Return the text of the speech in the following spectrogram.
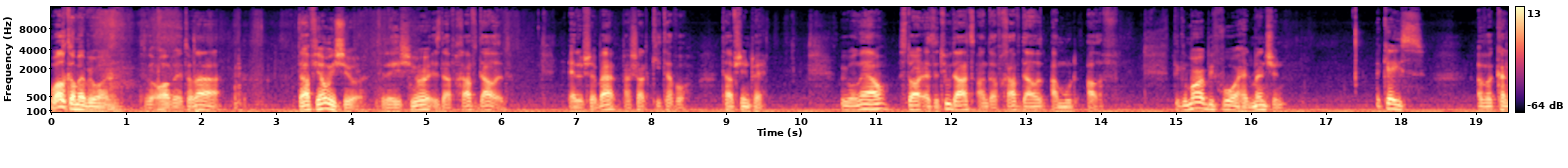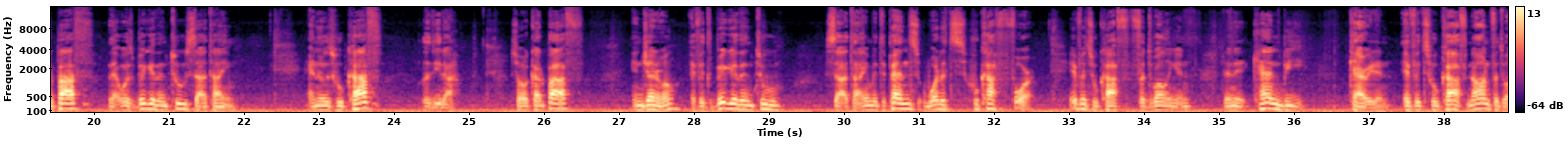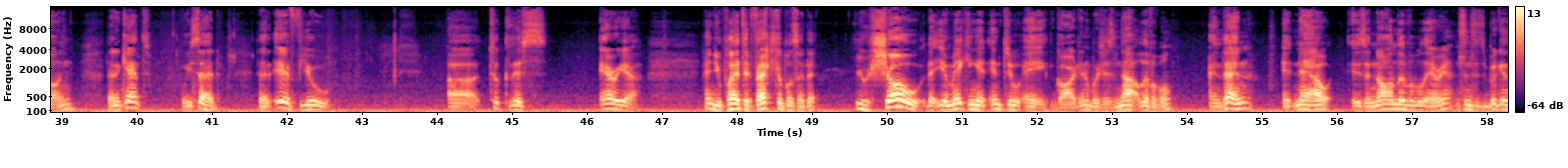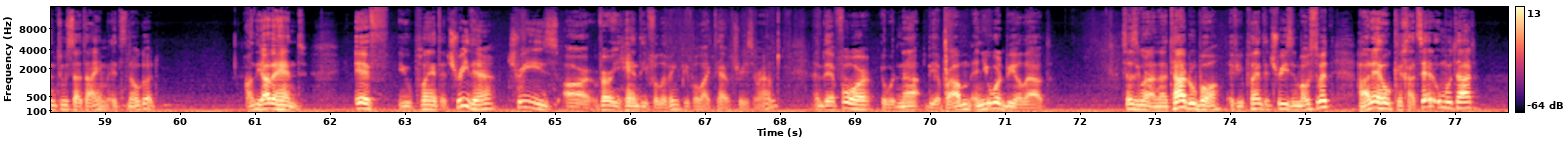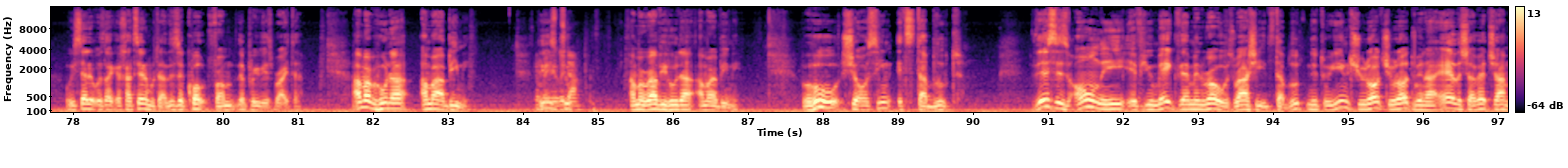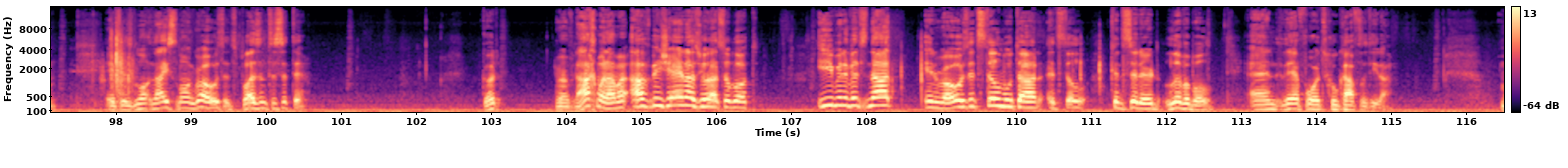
Welcome everyone to the Ove Torah Daf Yomi Shiur. Today's Shiur is Daf Chaf Dalid, Erev Shabbat Pashat Kitavo, Tav Shin Peh. We will now start at the two dots on Daf Chaf Dalid Amud Aleph. The Gemara before had mentioned the case of a karpaf that was bigger than two sa'atayim, and it was hukaf ladira. So a karpaf, in general, if it's bigger than two sa'atayim, it depends what it's hukaf for. If it's hukaf for dwelling in, then it can be carried in. If it's hukaf non for dwelling, then it can't. We said that if you uh, took this area and you planted vegetables in it, you show that you're making it into a garden which is not livable, and then it now is a non-livable area, and since it's bigger than two satayim, it's no good. On the other hand, if you plant a tree there, trees are very handy for living. People like to have trees around, and therefore it would not be a problem, and you would be allowed. Says if you plant the trees in most of it, harehu kechatzer umutar. We said it was like a chatzer umutar. This is a quote from the previous brayta. Amar Huna, Amar Abimi. These two, Amar Rav Yehuda, Amar Abimi. Who sheosin itztablut. This is only if you make them in rows. Rashi itztablut nituyim shurot shurot v'na'er l'shavet sham. If it's lo- nice long rows, it's pleasant to sit there. Good. Rav Nachman Amar Av stablot. Even if it's not in rows, it's still mutar. It's still considered livable, and therefore it's hukaf latira.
